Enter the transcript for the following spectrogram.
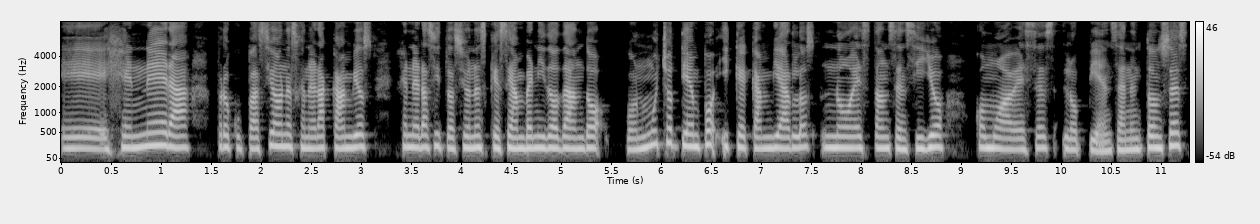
eh, genera preocupaciones, genera cambios, genera situaciones que se han venido dando con mucho tiempo y que cambiarlos no es tan sencillo como a veces lo piensan. Entonces,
